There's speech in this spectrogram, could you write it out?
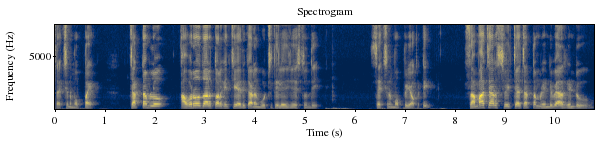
సెక్షన్ ముప్పై. చట్టంలో అవరోధాలు తొలగించే అధికారం గూర్చి తెలియజేస్తుంది. సెక్షన్ ముప్పై ఒకటి. సమాచార స్వేచ్ఛా చట్టం రెండు వేల రెండు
